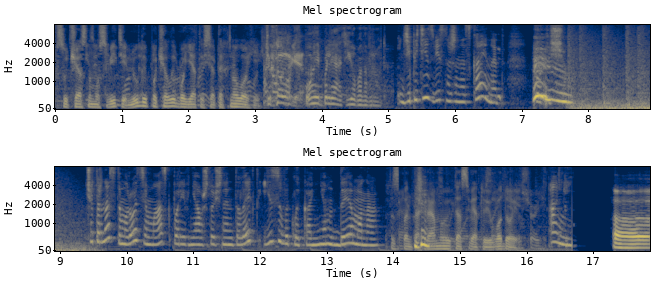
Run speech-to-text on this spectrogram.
В сучасному світі люди почали боятися технологій. Технологія. Ой, блядь, ёбана в рот. GPT, звісно ж, не Skynet. Поки що. У 2014 році Маск порівняв штучний інтелект із викликанням демона. з пентаграмою та святою водою. Амінь. Е,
